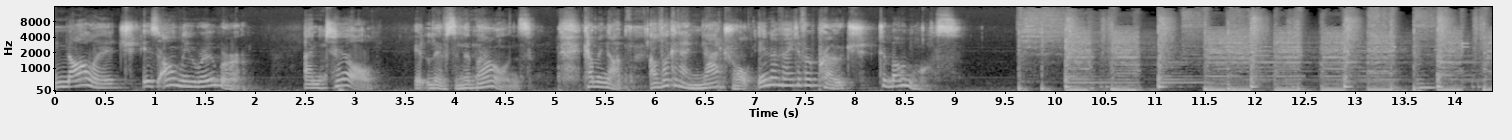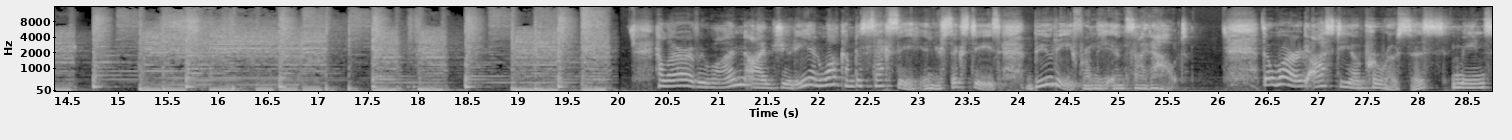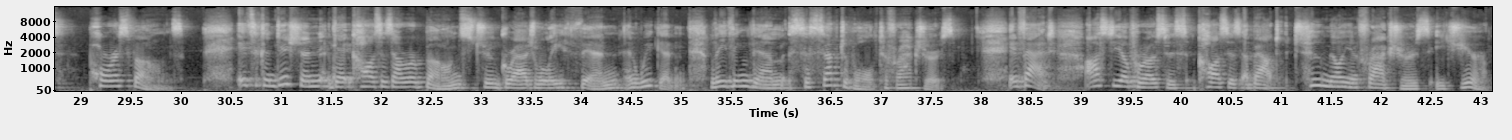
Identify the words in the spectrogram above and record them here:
Knowledge is only rumor until it lives in the bones. Coming up, a look at a natural, innovative approach to bone loss. Hello, everyone. I'm Judy, and welcome to Sexy in Your 60s Beauty from the Inside Out. The word osteoporosis means porous bones. It's a condition that causes our bones to gradually thin and weaken, leaving them susceptible to fractures. In fact, osteoporosis causes about 2 million fractures each year.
